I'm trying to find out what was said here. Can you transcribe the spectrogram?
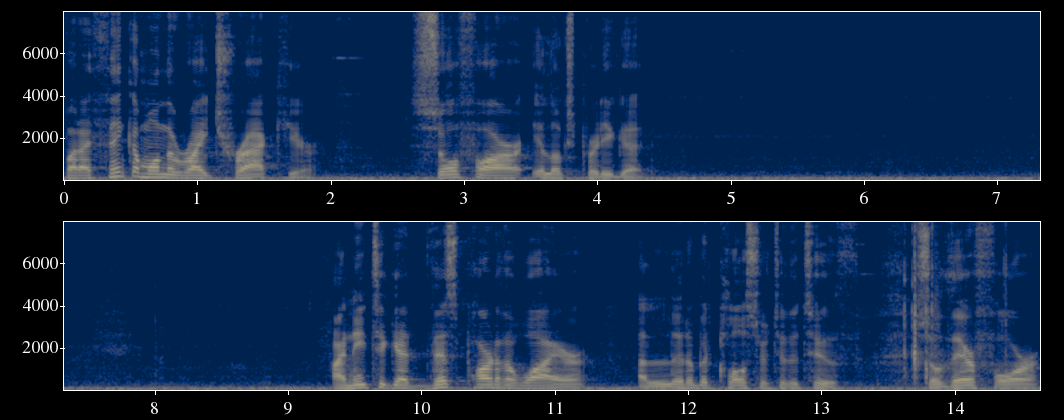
But I think I'm on the right track here. So far, it looks pretty good. I need to get this part of the wire a little bit closer to the tooth. So therefore,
